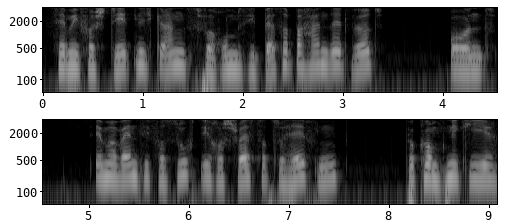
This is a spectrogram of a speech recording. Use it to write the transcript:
Sammy versteht nicht ganz, warum sie besser behandelt wird und immer wenn sie versucht, ihrer Schwester zu helfen, bekommt Nikki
